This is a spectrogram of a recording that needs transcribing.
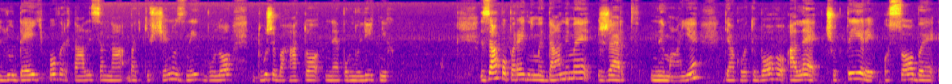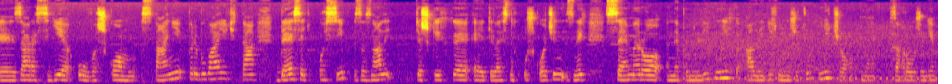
людей поверталися на батьківщину. З них було дуже багато неповнолітніх. За попередніми даними, жертв немає, дякувати Богу. Але чотири особи е, зараз є у важкому стані, перебувають, та 10 осіб зазнали тяжких е, е, тілесних ушкоджень. З них семеро неповнолітніх, але їхньому життю нічого не загрожує.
